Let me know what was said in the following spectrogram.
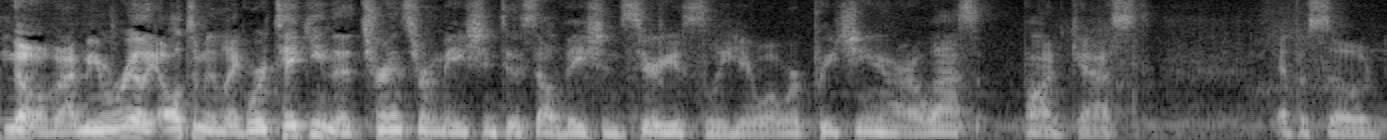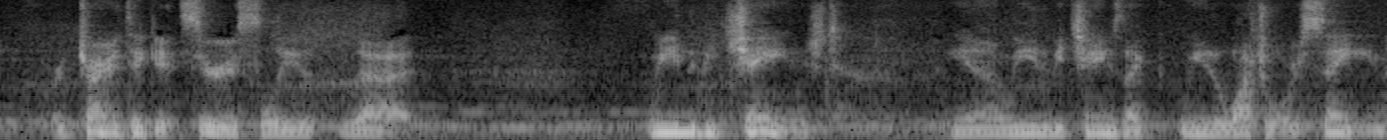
no, but I mean, really, ultimately, like we're taking the transformation to salvation seriously here. What we're preaching in our last podcast episode, we're trying to take it seriously that we need to be changed. You know, we need to be changed. Like we need to watch what we're saying,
